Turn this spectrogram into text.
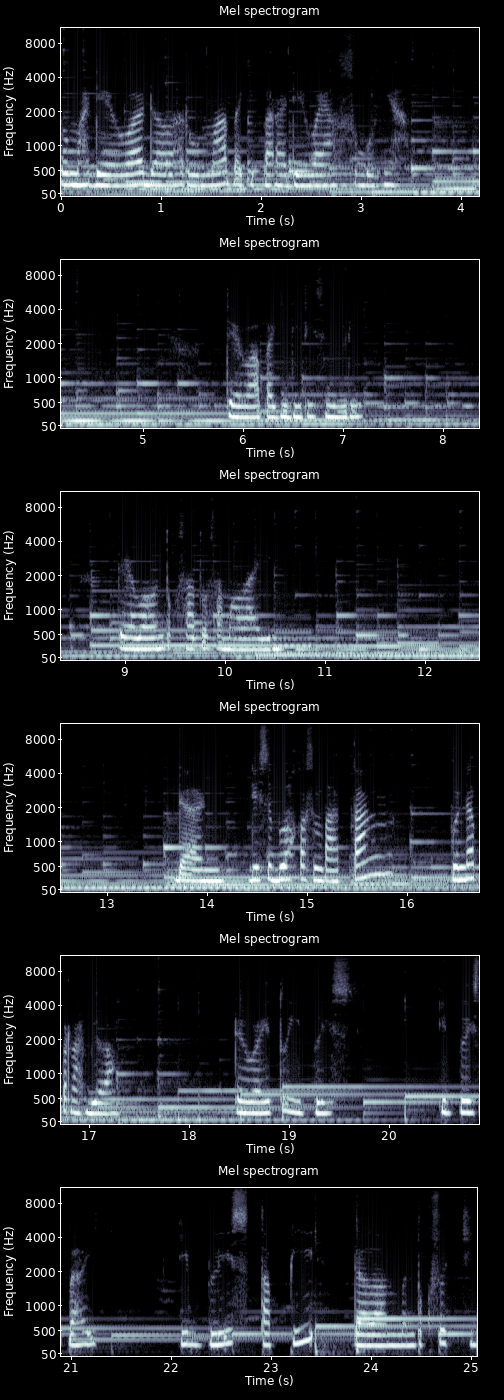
rumah dewa adalah rumah bagi para dewa yang sesungguhnya. Dewa bagi diri sendiri. Dewa untuk satu sama lain. Dan di sebuah kesempatan, Bunda pernah bilang, dewa itu iblis. Iblis baik. Iblis tapi dalam bentuk suci.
